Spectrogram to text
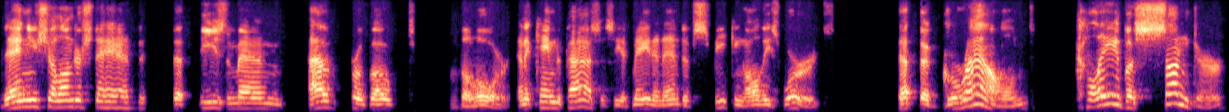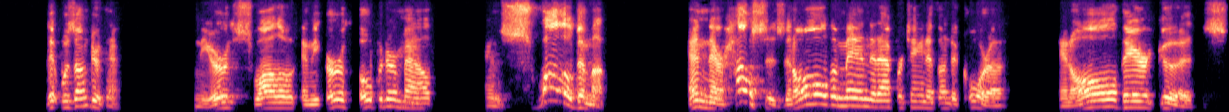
then you shall understand that these men have provoked the Lord. And it came to pass, as he had made an end of speaking all these words, that the ground clave asunder that was under them. And the earth swallowed, and the earth opened her mouth and swallowed them up, and their houses, and all the men that appertaineth unto Korah, and all their goods,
